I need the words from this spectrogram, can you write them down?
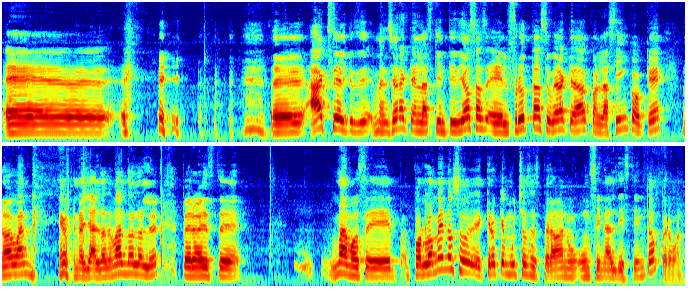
Eh, Axel que menciona que en las quintidiosas el fruta se hubiera quedado con las 5 o qué. No aguante. bueno, ya los demás no lo leo. Pero este. Vamos, eh, por lo menos eh, creo que muchos esperaban un, final distinto. Pero bueno.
